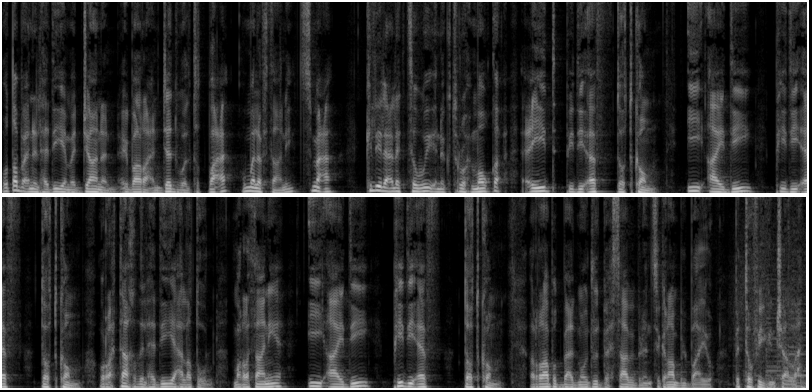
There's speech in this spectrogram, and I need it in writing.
وطبعا الهدية مجانا عبارة عن جدول تطبعه وملف ثاني تسمعه. كل اللي عليك تسويه إنك تروح موقع عيد PDF dot com اي اي دي بي دي اف دوت كوم وراح تاخذ الهدية على طول. مرة ثانية اي اي دي بي دي اف دوت كوم الرابط بعد موجود بحسابي بالإنستغرام بال bio. بالتوفيق إن شاء الله.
